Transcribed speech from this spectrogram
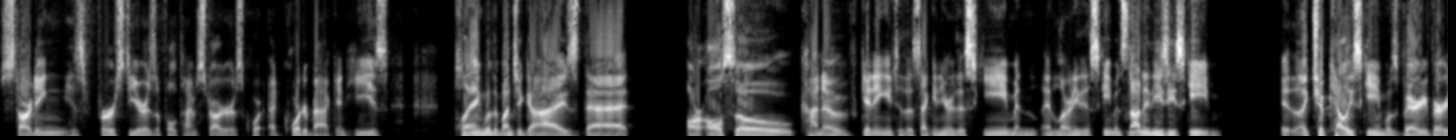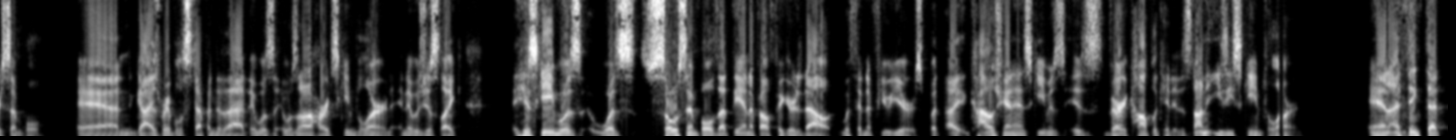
starting his first year as a full time starter as qu- at quarterback, and he's playing with a bunch of guys that are also kind of getting into the second year of this scheme and, and learning this scheme. It's not an easy scheme. It, like Chip Kelly's scheme was very, very simple. And guys were able to step into that. It was it was not a hard scheme to learn. And it was just like his scheme was was so simple that the NFL figured it out within a few years. But I, Kyle Shanahan's scheme is is very complicated. It's not an easy scheme to learn. And I think that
